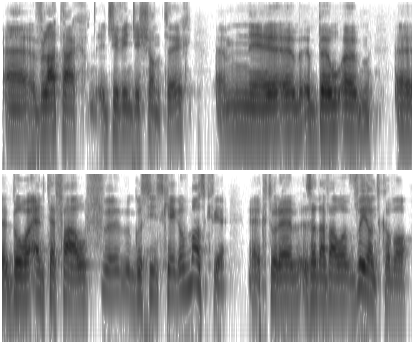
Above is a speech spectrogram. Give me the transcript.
e, w latach 90. E, był, e, było NTV w Gusińskiego w Moskwie, które zadawało wyjątkowo,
